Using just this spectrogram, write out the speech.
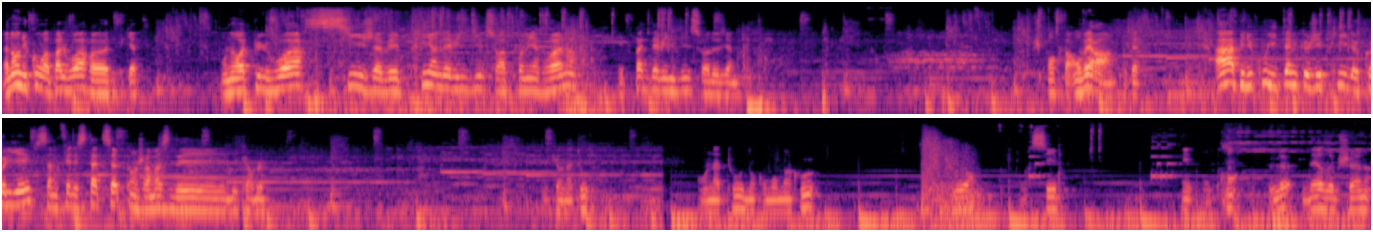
Ah non, du coup, on va pas le voir, euh, 4 On aurait pu le voir si j'avais pris un Devil Deal sur la première run et pas de Devil Deal sur la deuxième. Je pense pas. On verra, hein, peut-être. Ah, puis du coup, l'item que j'ai pris, le collier, ça me fait des stats up quand je ramasse des, des cœurs bleus. Ok, on a tout. On a tout, donc on bombe un coup. Bonjour. Merci. Et on prend le There's Option.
